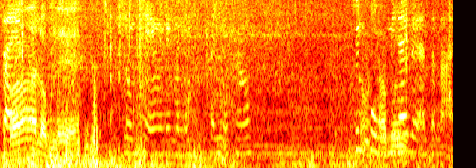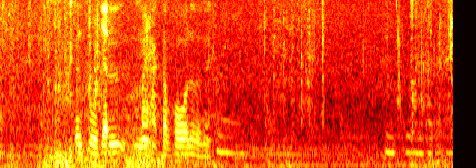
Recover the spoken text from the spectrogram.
ใส่ว้าหลบเลยลมแหงเลยมันขยุเฮา ขึ้นภูไม่ได้เลยอันตรายเป็นผู้ยันไม่หักตะโพเลยนี่อืมขึ้นภูอันตราย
